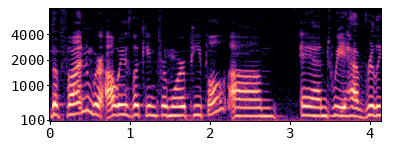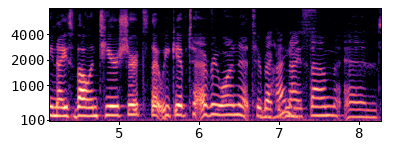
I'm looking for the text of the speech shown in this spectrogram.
the fun, we're always looking for more people. Um, and we have really nice volunteer shirts that we give to everyone uh, to recognize Nice. them, and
